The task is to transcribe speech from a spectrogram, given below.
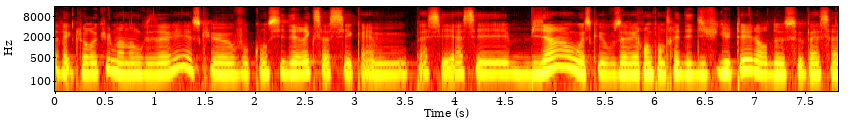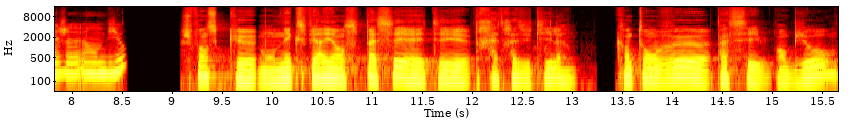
Avec le recul maintenant que vous avez, est-ce que vous considérez que ça s'est quand même passé assez bien ou est-ce que vous avez rencontré des difficultés lors de ce passage en bio? Je pense que mon expérience passée a été très très utile. Quand on veut passer en bio,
